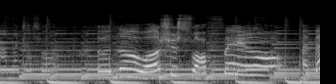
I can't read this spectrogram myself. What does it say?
妈妈就说：“呃，那我要去耍废喽，拜拜。”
